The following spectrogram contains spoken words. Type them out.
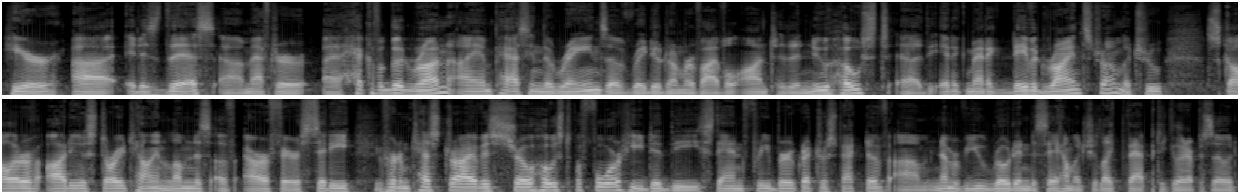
here, uh, it is this. Um, after a heck of a good run, I am passing the reins of Radio Drama Revival on to the new host, uh, the enigmatic David Rheinstrom, a true scholar of audio storytelling, alumnus of Our Fair City. You've heard him test drive as show host before. He did the Stan Freberg retrospective. Um, a number of you wrote in to say how much you liked that particular episode.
